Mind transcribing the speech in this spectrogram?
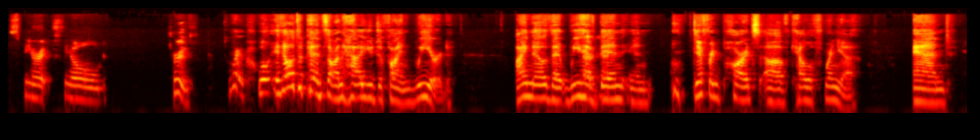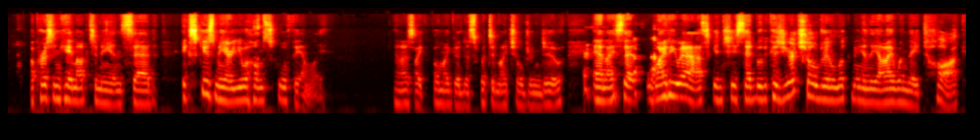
spirit filled truth. Right. Well, it all depends on how you define weird. I know that we have okay. been in different parts of California, and a person came up to me and said, excuse me, are you a homeschool family? And I was like, oh my goodness, what did my children do? And I said, why do you ask? And she said, well, because your children look me in the eye when they talk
